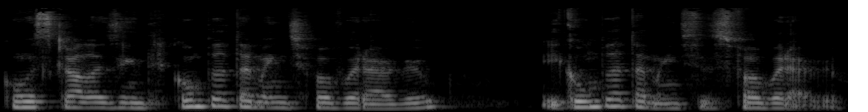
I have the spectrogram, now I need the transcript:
com escalas entre completamente favorável e completamente desfavorável.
